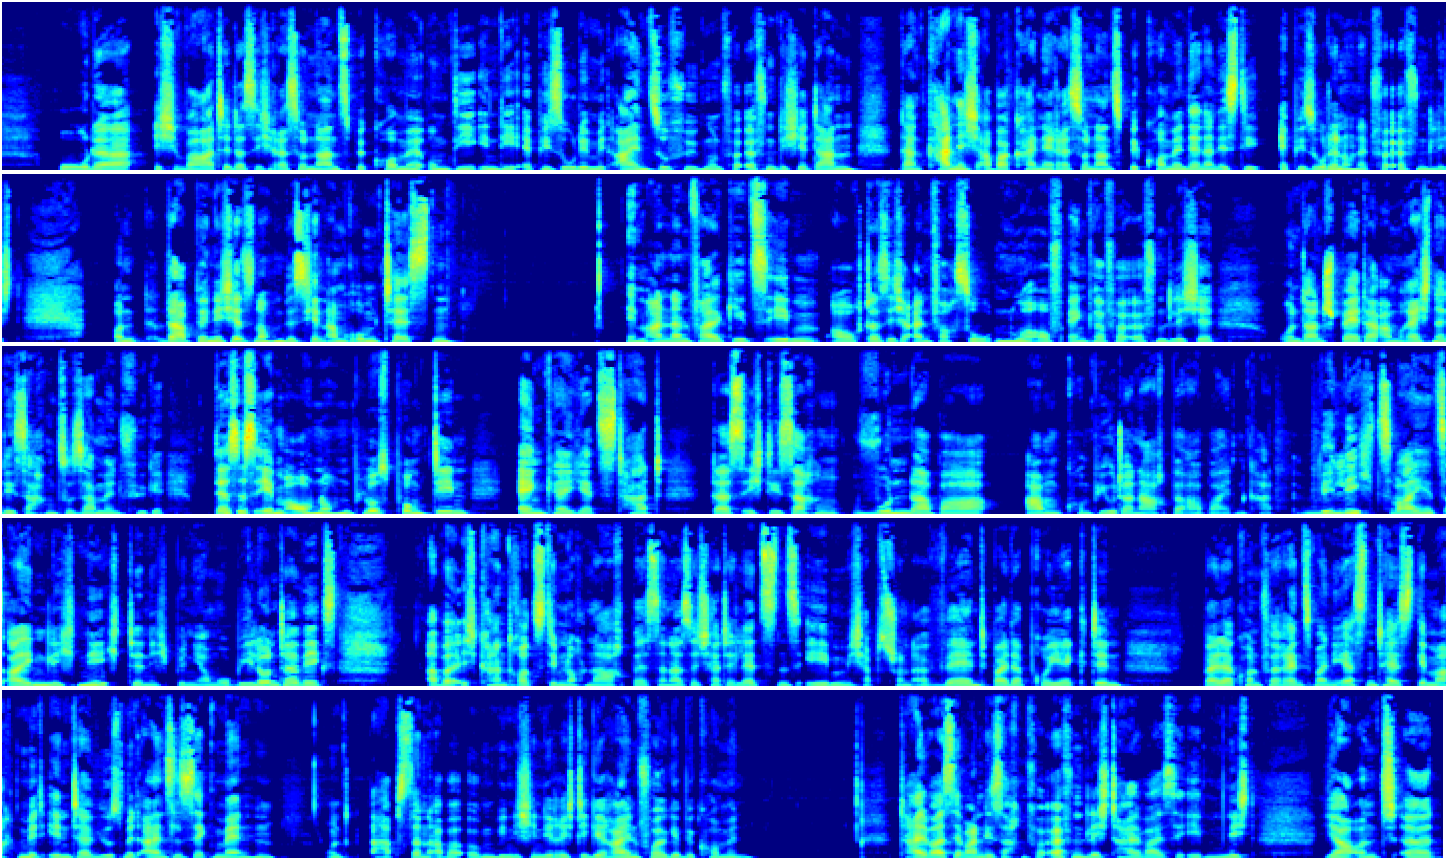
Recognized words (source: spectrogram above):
oder ich warte, dass ich Resonanz bekomme, um die in die Episode mit einzufügen und veröffentliche dann. Dann kann ich aber keine Resonanz bekommen, denn dann ist die Episode noch nicht veröffentlicht. Und da bin ich jetzt noch ein bisschen am Rumtesten. Im anderen Fall geht es eben auch, dass ich einfach so nur auf Enker veröffentliche und dann später am Rechner die Sachen zusammenfüge. Das ist eben auch noch ein Pluspunkt, den Enker jetzt hat, dass ich die Sachen wunderbar am Computer nachbearbeiten kann. Will ich zwar jetzt eigentlich nicht, denn ich bin ja mobil unterwegs, aber ich kann trotzdem noch nachbessern. Also ich hatte letztens eben, ich habe es schon erwähnt, bei der Projektin, bei der Konferenz meinen ersten Test gemacht mit Interviews, mit Einzelsegmenten und habe es dann aber irgendwie nicht in die richtige Reihenfolge bekommen. Teilweise waren die Sachen veröffentlicht, teilweise eben nicht. Ja, und äh,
